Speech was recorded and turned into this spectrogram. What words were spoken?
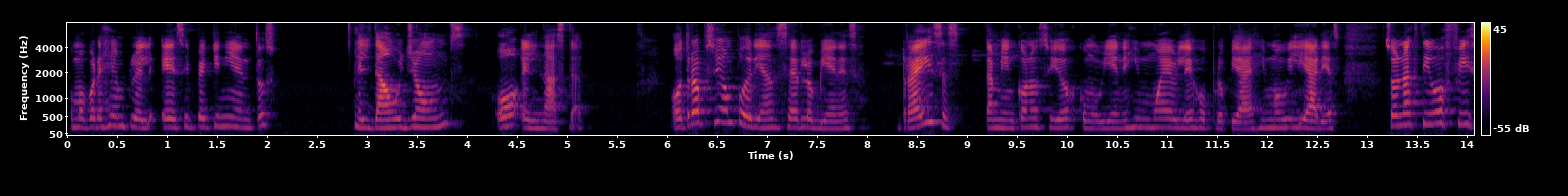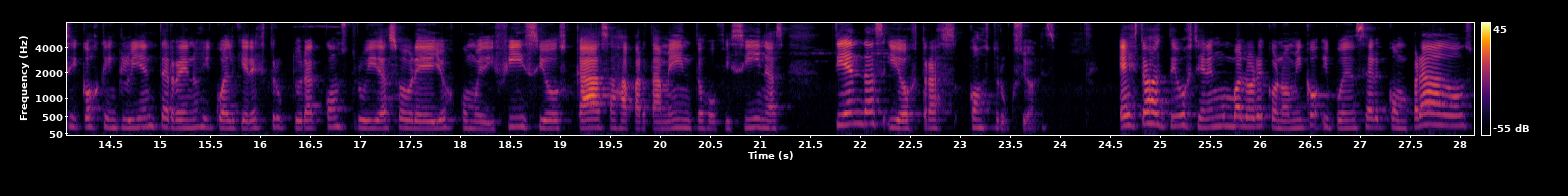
como por ejemplo el SP 500, el Dow Jones o el Nasdaq. Otra opción podrían ser los bienes raíces, también conocidos como bienes inmuebles o propiedades inmobiliarias, son activos físicos que incluyen terrenos y cualquier estructura construida sobre ellos como edificios, casas, apartamentos, oficinas, tiendas y otras construcciones. Estos activos tienen un valor económico y pueden ser comprados,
